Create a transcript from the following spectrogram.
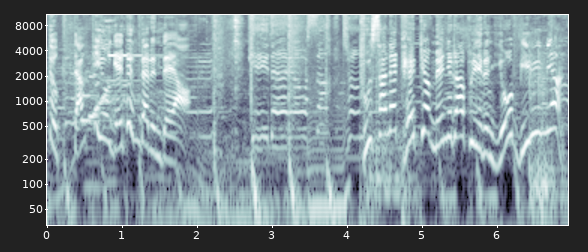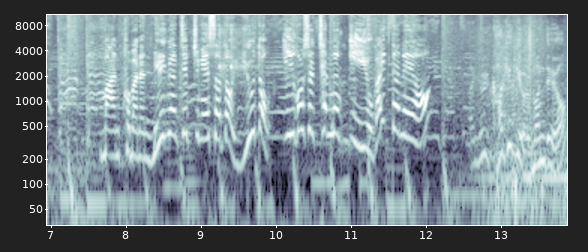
뚝딱 비우게 된다는데요. 부산의 대표 메뉴라 불리는 요 밀면. 많고 많은 밀면집 중에서도 유독 이곳을 찾는 이유가 있다네요. 아, 여기 가격이 얼만데요?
